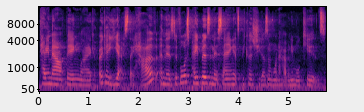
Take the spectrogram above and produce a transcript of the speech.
came out being like, okay, yes, they have. And there's divorce papers, and they're saying it's because she doesn't want to have any more kids.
